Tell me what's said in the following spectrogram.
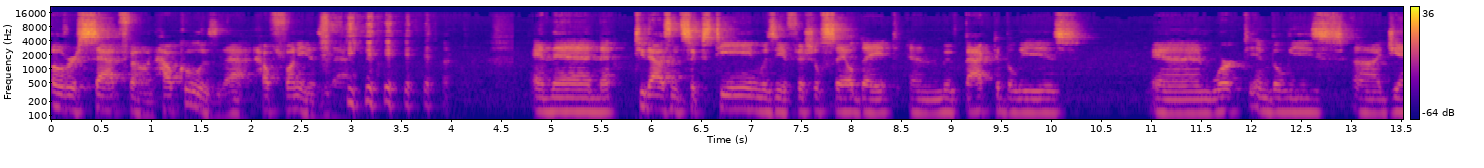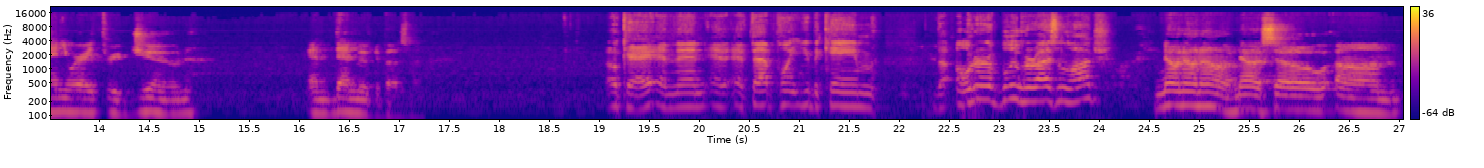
over sat phone. How cool is that? How funny is that? And then 2016 was the official sale date, and moved back to Belize and worked in Belize uh, January through June, and then moved to Bozeman. Okay, and then at, at that point, you became the owner of Blue Horizon Lodge. No, no, no, no. So um,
